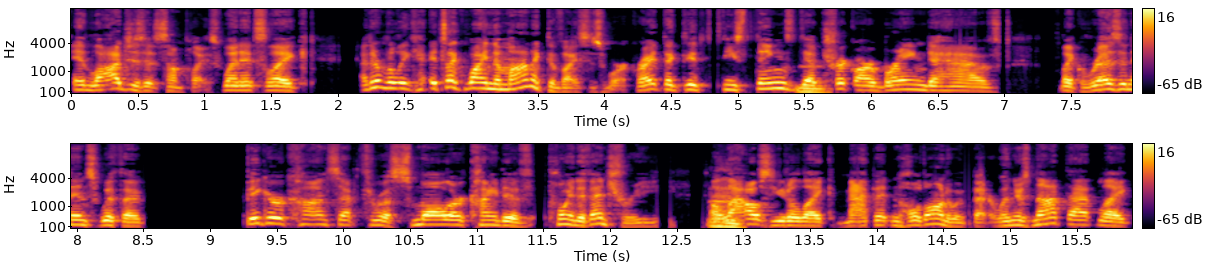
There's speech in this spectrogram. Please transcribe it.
it lodges it someplace. When it's like I don't really. It's like why mnemonic devices work, right? Like it's these things that Mm. trick our brain to have like resonance with a bigger concept through a smaller kind of point of entry Mhm. allows you to like map it and hold on to it better. When there's not that like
